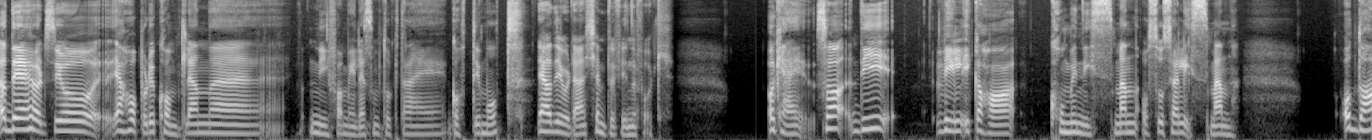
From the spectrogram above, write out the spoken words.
Ja, det hørtes jo Jeg håper du kom til en uh, ny familie som tok deg godt imot. Ja, det gjorde jeg. Kjempefine folk. Ok, så de vil ikke ha kommunismen og sosialismen. Og da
